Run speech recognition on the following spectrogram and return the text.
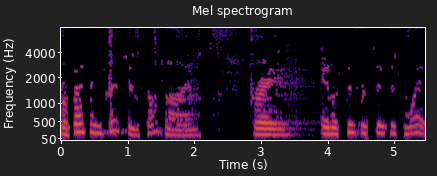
Professing Christians sometimes pray in a superstitious way,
